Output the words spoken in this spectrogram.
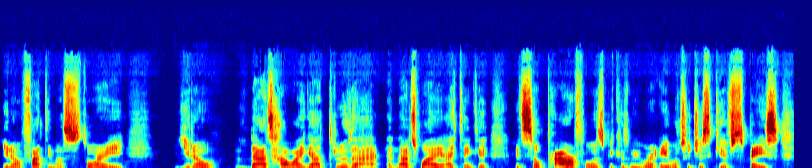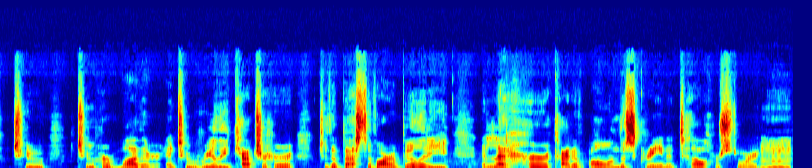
you know fatima's story you know that's how i got through that and that's why i think it, it's so powerful is because we were able to just give space to to her mother and to really capture her to the best of our ability and let her kind of own the screen and tell her story. Mm.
